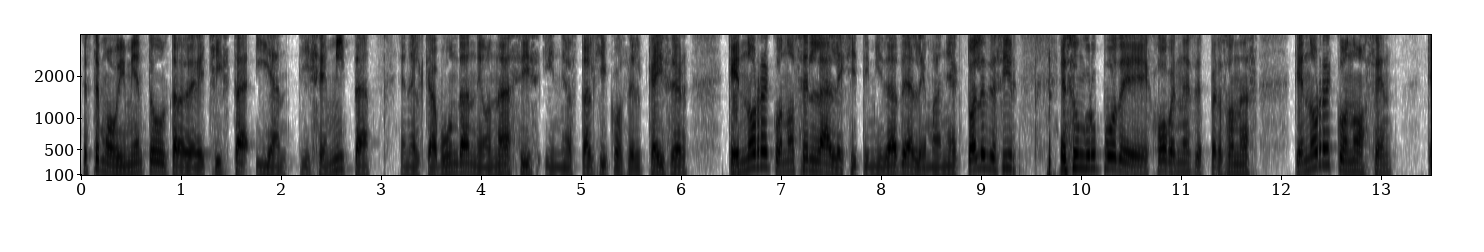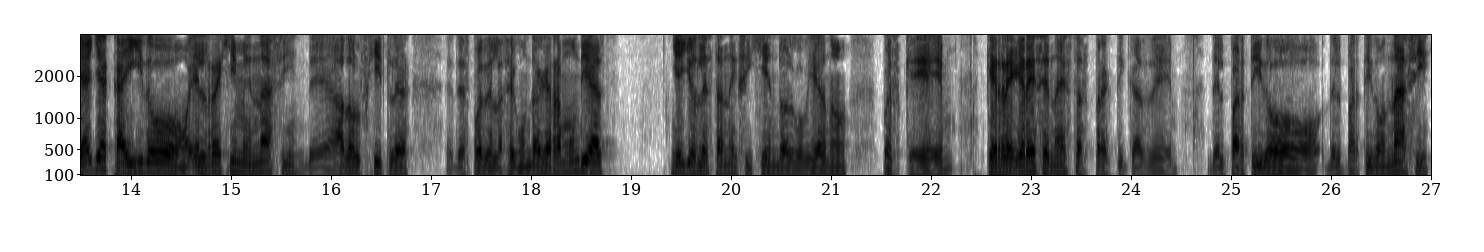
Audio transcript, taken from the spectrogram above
este movimiento ultraderechista y antisemita en el que abundan neonazis y nostálgicos del Kaiser que no reconocen la legitimidad de Alemania actual, es decir, es un grupo de jóvenes, de personas que no reconocen que haya caído el régimen nazi de Adolf Hitler después de la Segunda Guerra Mundial y ellos le están exigiendo al gobierno pues que, que regresen a estas prácticas de, del partido del partido nazi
